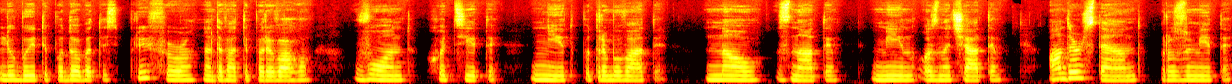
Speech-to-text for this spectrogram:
любити, подобатись, prefer надавати перевагу, want хотіти, need потребувати, know знати, mean означати, understand розуміти,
